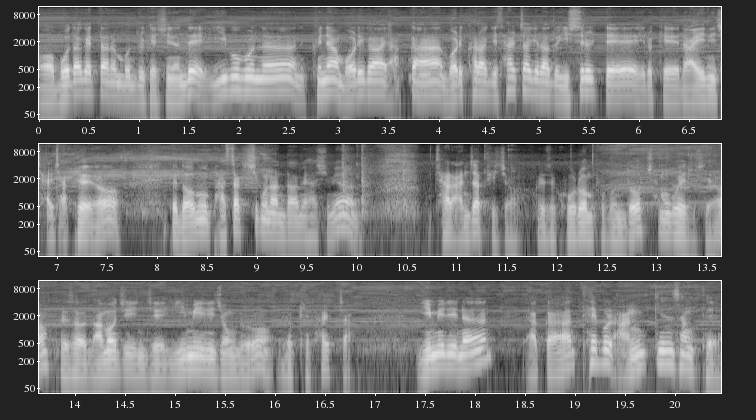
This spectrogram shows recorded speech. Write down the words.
어, 못하겠다는 분들 계시는데 이 부분은 그냥 머리가 약간 머리카락이 살짝이라도 있을 때 이렇게 라인이 잘 잡혀요. 너무 바싹 치고 난 다음에 하시면 잘 안 잡히죠. 그래서 그런 부분도 참고해 주세요. 그래서 나머지 이제 2mm 정도로 이렇게 살짝 2mm는 약간 탭을 안 낀 상태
